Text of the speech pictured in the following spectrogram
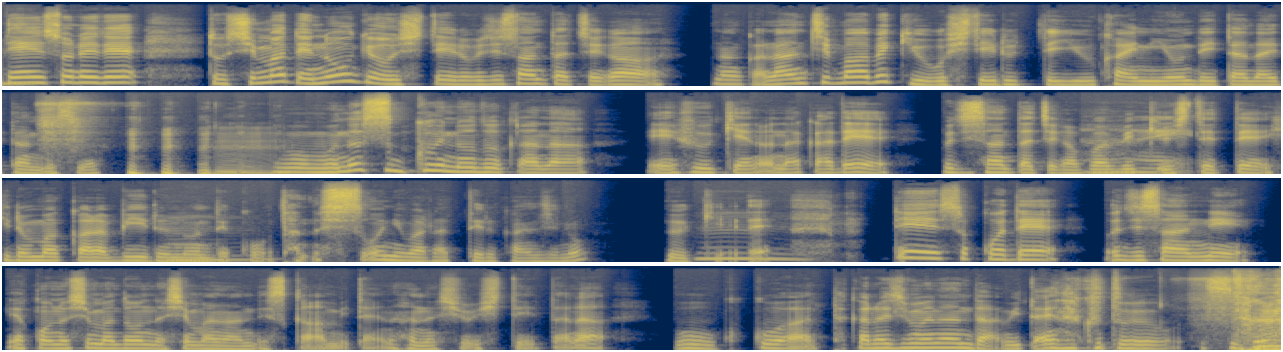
で、それで、と島で農業をしているおじさんたちが、なんかランチバーベキューをしているっていう会に呼んでいただいたんですよ。うんもうものすっごいのどかな、えー風景の中で、おじさんたちがバーベキューしてて、昼間からビール飲んでこうう楽しそうに笑ってる感じの風景で。で、そこでおじさんに、いや、この島どんな島なんですか？みたいな話をしていたら、おお、ここは宝島なんだ、みたいなことをすごいに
